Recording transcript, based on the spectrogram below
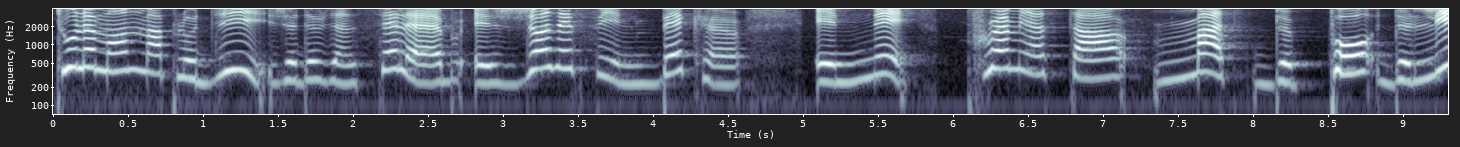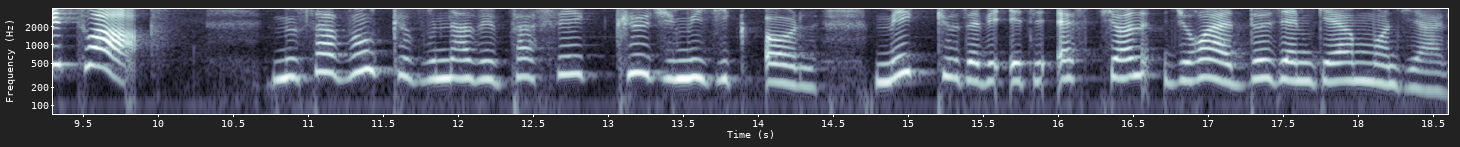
Tout le monde m'applaudit, je deviens célèbre et Joséphine Baker est née première star mat de peau de l'histoire. Nous savons que vous n'avez pas fait que du music hall, mais que vous avez été espionne durant la Deuxième Guerre mondiale.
